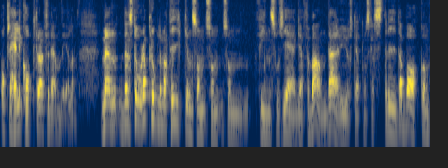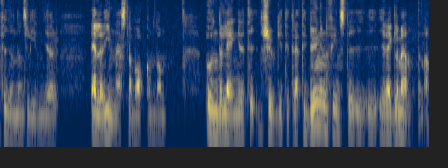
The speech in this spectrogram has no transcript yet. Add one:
också helikoptrar för den delen. Men den stora problematiken som, som, som finns hos jägarförband det är just det att de ska strida bakom fiendens linjer eller innästla bakom dem under längre tid. 20 till 30 dygn finns det i, i, i reglementena.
